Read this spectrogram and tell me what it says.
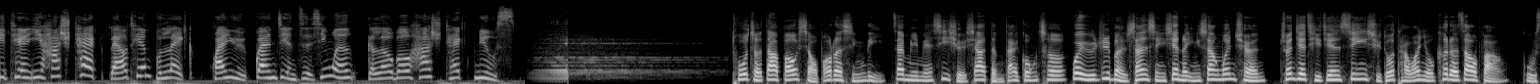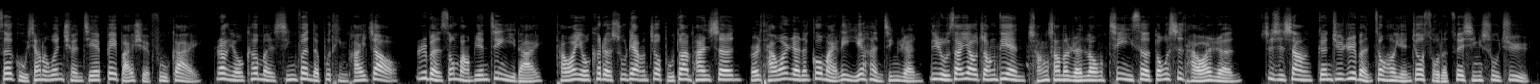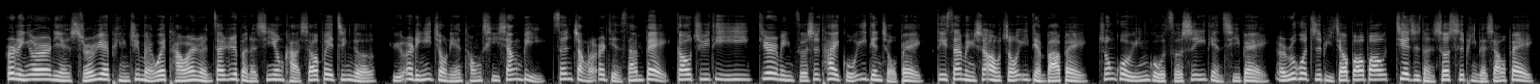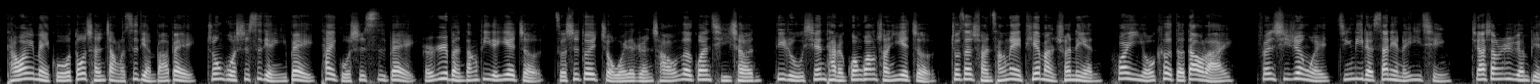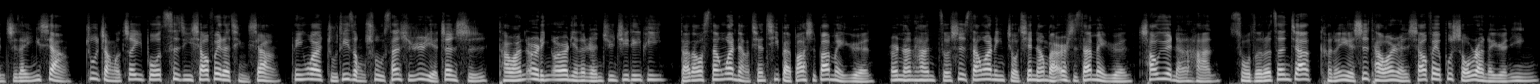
一天一 hashtag 聊天不累，寰宇关键字新闻 global hashtag news。拖着大包小包的行李，在绵绵细雪下等待公车。位于日本山形县的银山温泉，春节期间吸引许多台湾游客的造访。古色古香的温泉街被白雪覆盖，让游客们兴奋的不停拍照。日本松绑边境以来，台湾游客的数量就不断攀升，而台湾人的购买力也很惊人。例如在药妆店，长长的人龙清一色都是台湾人。事实上，根据日本综合研究所的最新数据，二零二二年十二月平均每位台湾人在日本的信用卡消费金额，与二零一九年同期相比，增长了二点三倍，高居第一。第二名则是泰国一点九倍，第三名是澳洲一点八倍，中国与英国则是一点七倍。而如果只比较包包、戒指等奢侈品的消费，台湾与美国都成长了四点八倍，中国是四点一倍，泰国是四倍。而日本当地的业者则是对久违的人潮乐观其成，例如仙台的观光船业者就在船舱内贴满春联，欢迎游客的到来。分析认为，经历了三年的疫情，加上日元贬值的影响，助长了这一波刺激消费的倾向。另外，主计总数三十日也证实，台湾二零二二年的人均 GDP 达到三万两千七百八十八美元，而南韩则是三万零九千两百二十三美元，超越南韩。所得的增加，可能也是台湾人消费不手软的原因。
